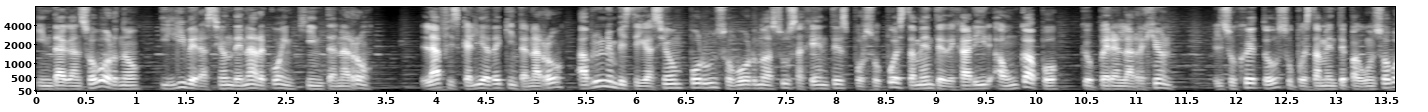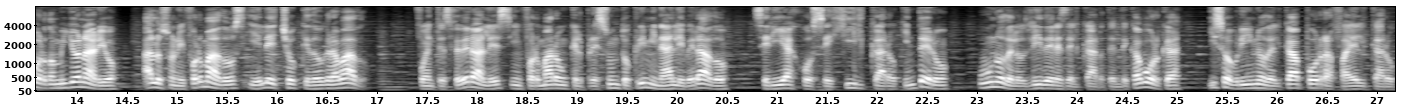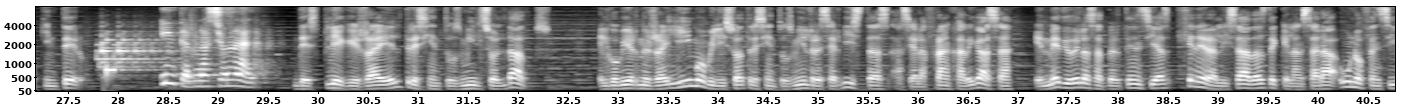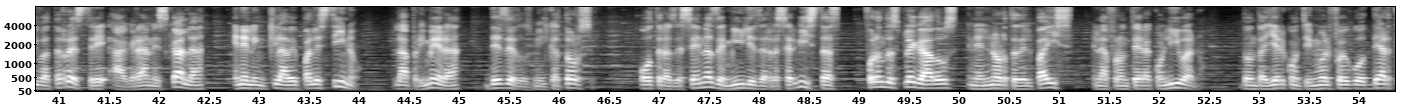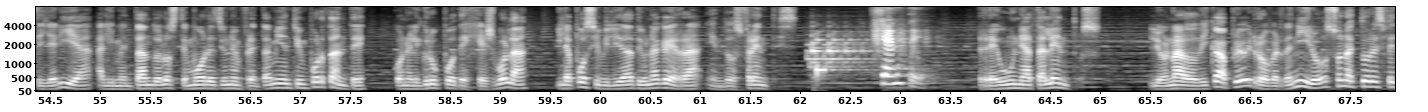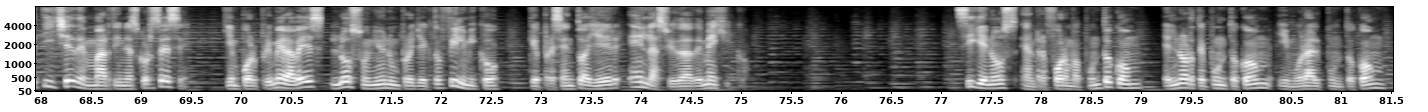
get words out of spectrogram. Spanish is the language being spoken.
Indagan soborno y liberación de narco en Quintana Roo. La Fiscalía de Quintana Roo abrió una investigación por un soborno a sus agentes por supuestamente dejar ir a un capo que opera en la región. El sujeto supuestamente pagó un soborno millonario a los uniformados y el hecho quedó grabado. Fuentes federales informaron que el presunto criminal liberado sería José Gil Caro Quintero, uno de los líderes del cártel de Caborca y sobrino del capo Rafael Caro Quintero. Internacional. Despliegue Israel 300.000 soldados. El gobierno israelí movilizó a 300.000 reservistas hacia la franja de Gaza en medio de las advertencias generalizadas de que lanzará una ofensiva terrestre a gran escala en el enclave palestino, la primera desde 2014. Otras decenas de miles de reservistas fueron desplegados en el norte del país, en la frontera con Líbano, donde ayer continuó el fuego de artillería alimentando los temores de un enfrentamiento importante con el grupo de Hezbollah y la posibilidad de una guerra en dos frentes. Gente. Reúne a talentos. Leonardo DiCaprio y Robert De Niro son actores fetiche de Martin Scorsese, quien por primera vez los unió en un proyecto fílmico que presentó ayer en la Ciudad de México. Síguenos en reforma.com, elnorte.com y mural.com.mx.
